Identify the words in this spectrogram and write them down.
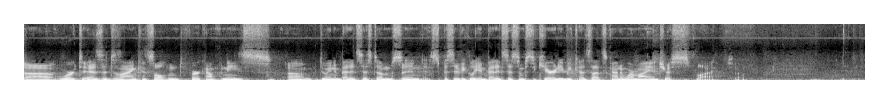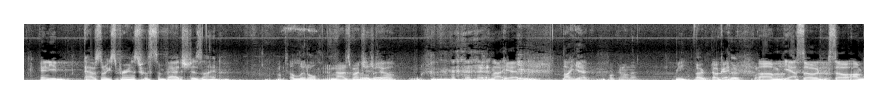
uh, worked as a design consultant for companies um, doing embedded systems and specifically embedded system security because that's kind of where my interests lie. So And you have some experience with some badge design. a little, not as much as little Joe. Not yet. Not yet. Working on that. Me? Okay. Um, yeah. So, so I'm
